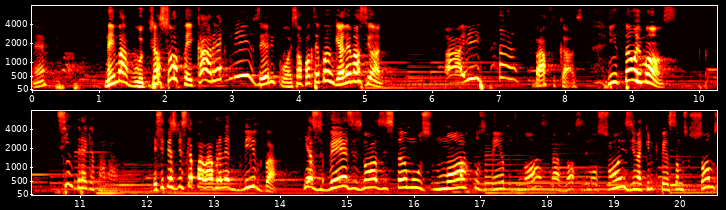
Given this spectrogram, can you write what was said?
né? Nem barbudo. Já sou feio. Careca, misericórdia. Só falta ser banguela, né, Marciano? Aí, bafo caso. Então, irmãos, se entregue à palavra. Esse texto diz que a palavra é viva. E às vezes nós estamos mortos dentro de nós, nas nossas emoções e naquilo que pensamos que somos,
